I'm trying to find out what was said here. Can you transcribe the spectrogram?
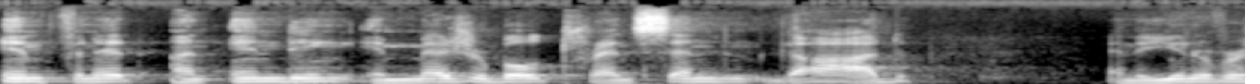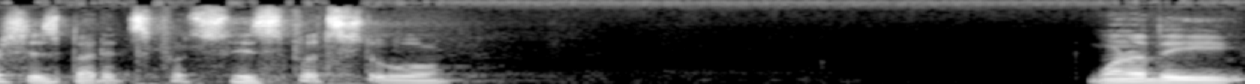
infinite, unending, immeasurable, transcendent God, and the universe is but foot, his footstool. One of the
